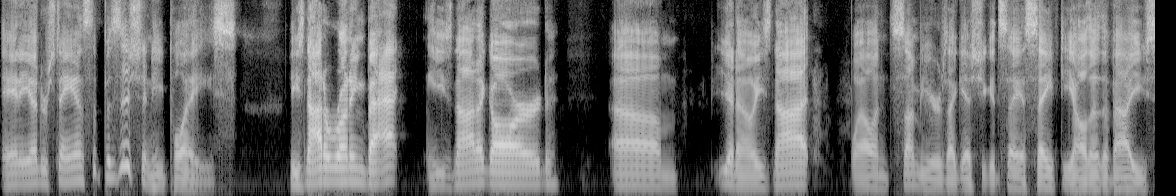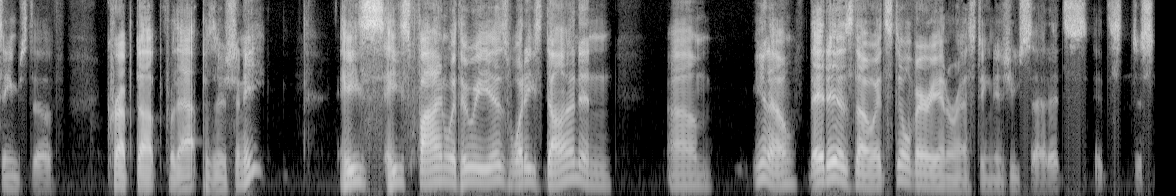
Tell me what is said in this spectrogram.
and he understands the position he plays. He's not a running back. He's not a guard. Um, you know, he's not. Well, in some years, I guess you could say a safety, although the value seems to have crept up for that position. He he's he's fine with who he is, what he's done, and um, you know, it is though. It's still very interesting, as you said. It's it's just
